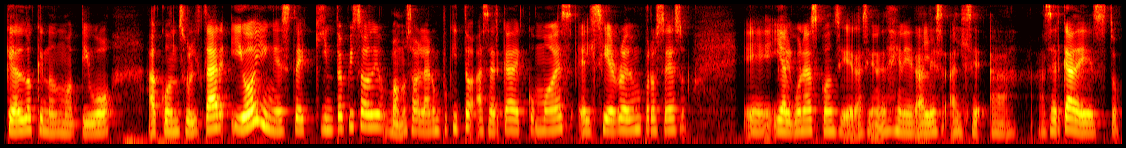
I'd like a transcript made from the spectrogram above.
qué es lo que nos motivó a consultar. Y hoy en este quinto episodio vamos a hablar un poquito acerca de cómo es el cierre de un proceso eh, y algunas consideraciones generales acerca de esto.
